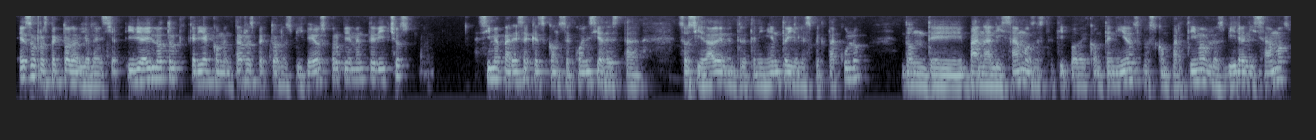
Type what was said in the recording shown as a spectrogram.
Eso respecto a la violencia. Y de ahí lo otro que quería comentar respecto a los videos propiamente dichos, sí me parece que es consecuencia de esta sociedad del entretenimiento y el espectáculo, donde banalizamos este tipo de contenidos, los compartimos, los viralizamos,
